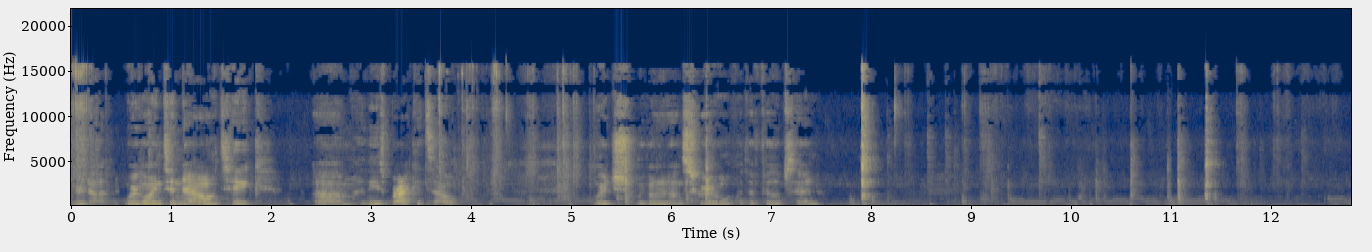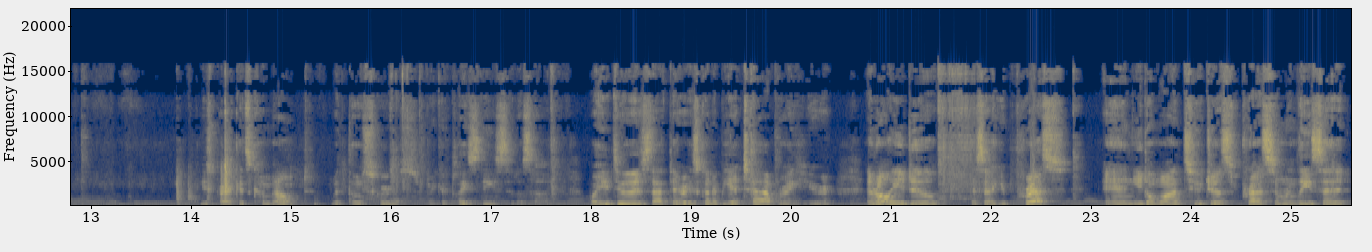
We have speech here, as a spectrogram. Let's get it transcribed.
you're done. We're going to now take um, these brackets out, which we're going to unscrew with a Phillips head. These brackets come out with those screws. We can place these to the side. What you do is that there is going to be a tab right here and all you do is that you press and you don't want to just press and release it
